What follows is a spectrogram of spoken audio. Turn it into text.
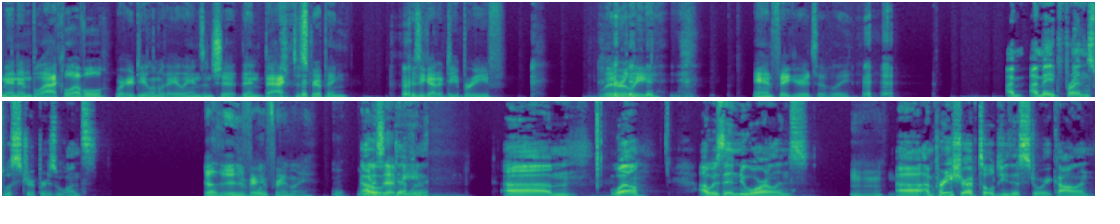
Men in Black level where you're dealing with aliens and shit. Then back to stripping because you got to debrief, literally and figuratively. I, I made friends with strippers once. Oh, they're very friendly. What Oh, does that definitely. mean? Um, well, I was in New Orleans. hmm Uh, I'm pretty sure I've told you this story, Colin.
